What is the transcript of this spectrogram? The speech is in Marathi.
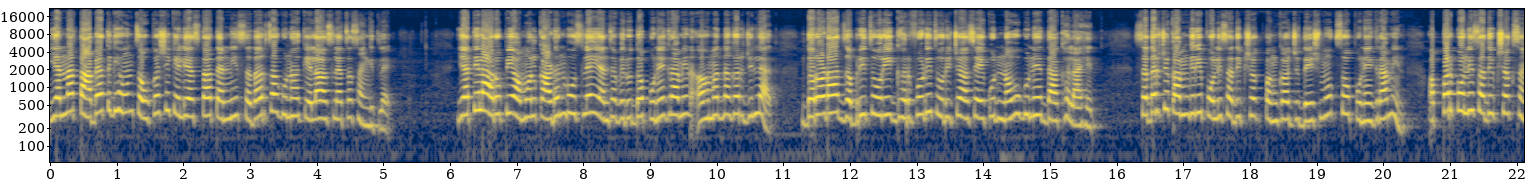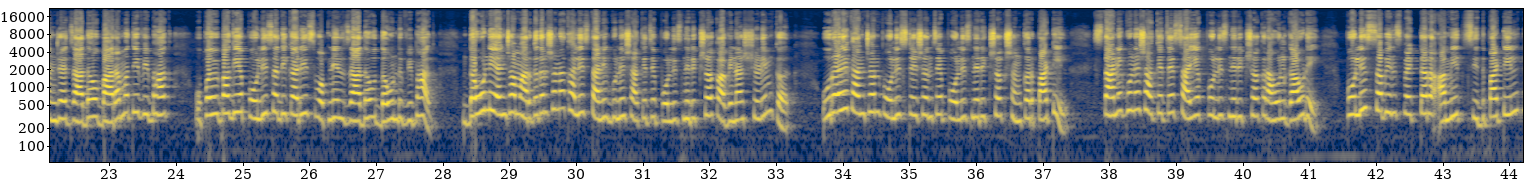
यांना ताब्यात घेऊन चौकशी केली असता त्यांनी सदरचा गुन्हा केला असल्याचं सांगितलंय. यातील आरोपी अमोल काढण भोसले यांच्या विरुद्ध पुणे ग्रामीण अहमदनगर जिल्ह्यात दरोडा जबरी चोरी घरफोडी चोरीचे असे एकूण नऊ गुन्हे दाखल आहेत. सदरची कामगिरी पोलीस अधीक्षक पंकज देशमुख सो पुणे ग्रामीण अप्पर पोलीस अधीक्षक संजय जाधव बारामती विभाग उपविभागीय पोलीस अधिकारी स्वप्नील जाधव दौंड विभाग दौंड यांच्या मार्गदर्शनाखाली स्थानिक गुन्हे शाखेचे पोलीस निरीक्षक अविनाश शिळीमकर उरळी कांचन पोलीस स्टेशनचे पोलीस निरीक्षक शंकर पाटील स्थानिक गुन्हे शाखेचे सहाय्यक पोलीस निरीक्षक Rahul Gawade police sub inspector Amit Siddhapatil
